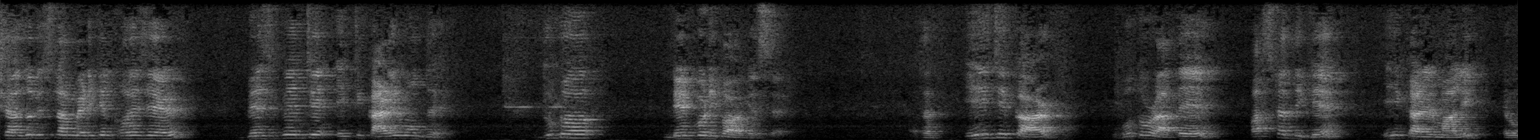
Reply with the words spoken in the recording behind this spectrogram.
সিরাজুল ইসলাম মেডিকেল কলেজের বেসমেন্টে একটি কারের মধ্যে দুটো ডেড বডি পাওয়া গেছে। অর্থাৎ এই যে কার, গত রাতে পাঁচটার দিকে এই কারের মালিক এবং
